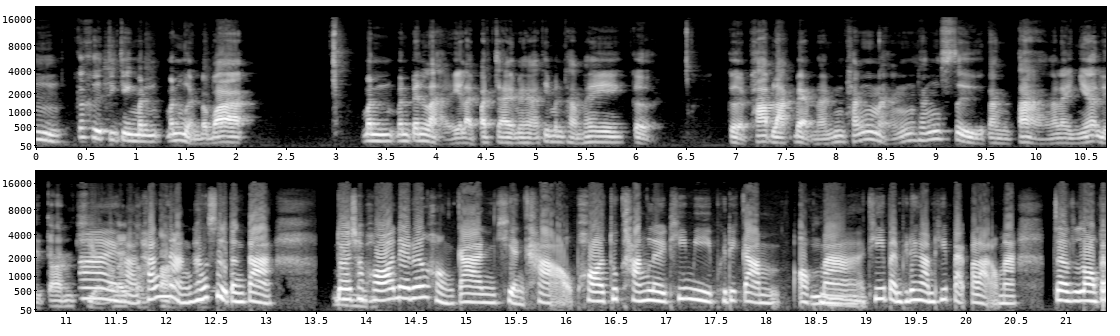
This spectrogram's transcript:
อืม ก็คือจริง ๆ มันมันเหมือนแบบว่า มันมันเป็นหลายหลายปัจจัยไหมฮะ ที่มันทำให้เกิดเกิดภาพลักษณ์แบบนั้น ทั้งหนังทั้งสื่อต่างๆ อะไรเงี้ย หรือการเขียนใช่อะไรค่ะต่างๆทั้งหนังทั้งสื่อต่าง ๆ โดยเฉพาะในเรื่องของการเขียนข่าว พอทุกครั้งเลยที่มีพฤติกรรมออกมาอืมที่เป็นพฤติกรรมที่แปลกประหลาดออกมา จะลองไป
